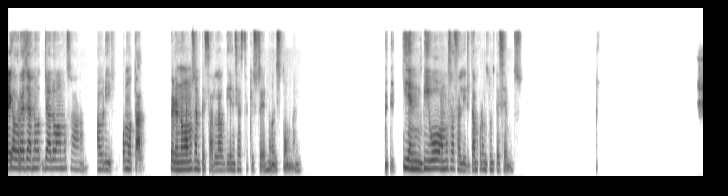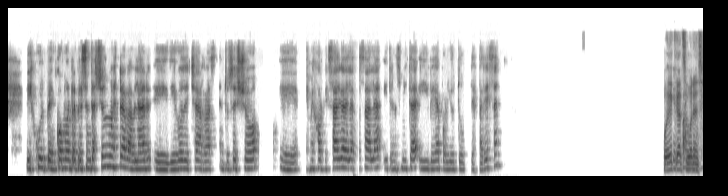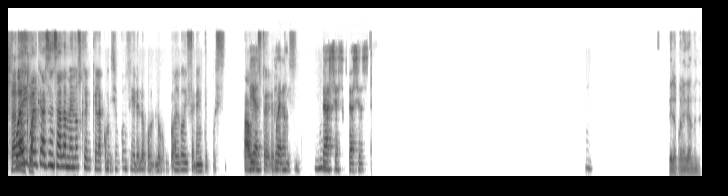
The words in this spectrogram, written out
Y ahora ya, no, ya lo vamos a abrir como tal, pero no vamos a empezar la audiencia hasta que ustedes no dispongan. Y en vivo vamos a salir tan pronto empecemos. Disculpen, como en representación nuestra va a hablar eh, Diego de Charras, entonces yo eh, es mejor que salga de la sala y transmita y vea por YouTube. ¿Les parece? Puede quedarse igual en sala. Puede igual quedarse en sala, menos que, que la comisión considere algo diferente, pues. Bien, bueno, gracias, gracias. Espera, pone cámara.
